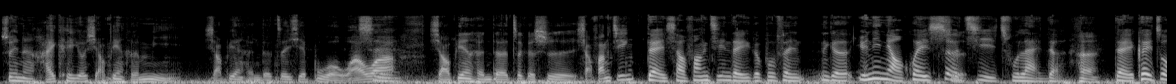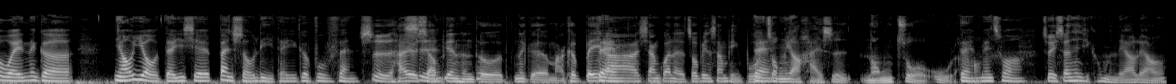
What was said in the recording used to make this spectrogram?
所以呢，还可以有小便痕米、小便痕的这些布偶娃娃、小便痕的这个是小方巾。对，小方巾的一个部分，那个云林鸟会设计出来的，对，可以作为那个。鸟友的一些伴手礼的一个部分是，还有小便痕的那个马克杯啊，相关的周边商品。不过重要还是农作物了。对，没错。所以珊珊姐跟我们聊聊，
